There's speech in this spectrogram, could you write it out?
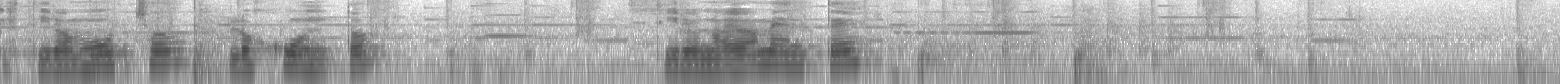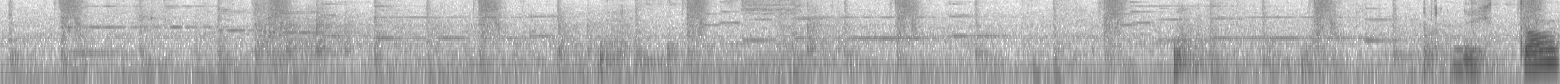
estiró mucho, lo junto Tiro nuevamente. Listo.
